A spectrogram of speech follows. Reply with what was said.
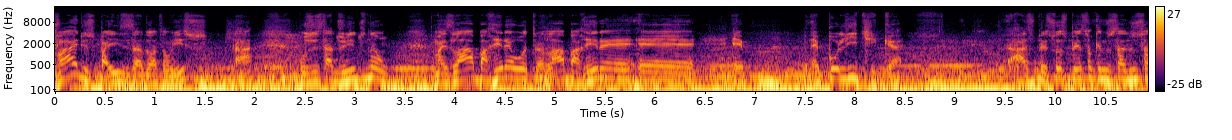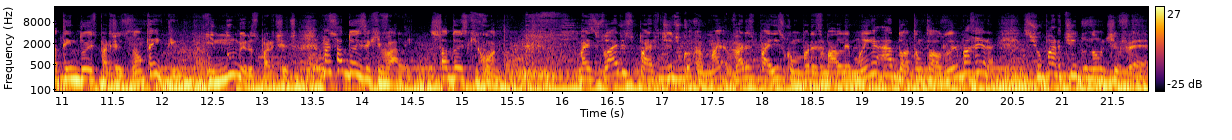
Vários países adotam isso, tá? Os Estados Unidos não. Mas lá a barreira é outra. Lá a barreira é, é, é é política. As pessoas pensam que nos Estados Unidos só tem dois partidos. Não tem, tem inúmeros partidos. Mas só dois equivalem, só dois que contam. Mas vários partidos, vários países, como por exemplo a Alemanha, adotam cláusula de barreira. Se o partido não tiver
